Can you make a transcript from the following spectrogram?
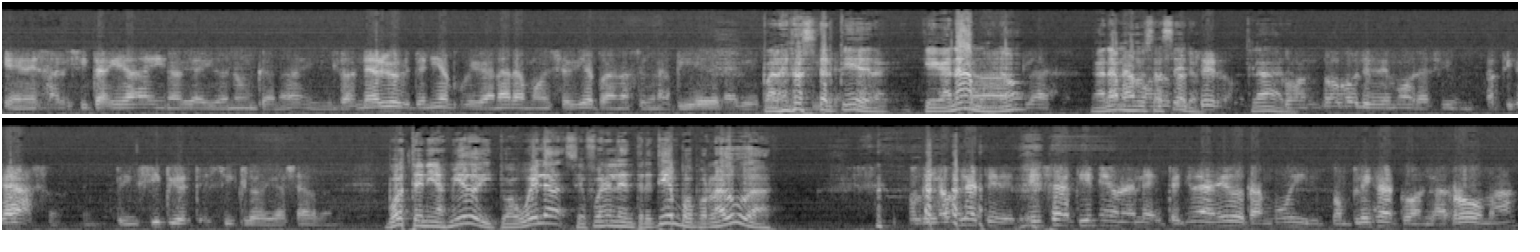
en esas visitas guiadas y no había ido nunca, ¿no? Y los nervios que tenía porque ganáramos ese día para no hacer una piedra. Que, Para no ser piedra, que ganamos, ¿no? claro. Ganamos 2 a 0. Claro. Con dos goles de mora, así, un partidazo. En principio de este ciclo de Gallardo. ¿no? Vos tenías miedo y tu abuela se fue en el entretiempo por la duda. Porque la abuela, te- ella tiene una, tenía una anécdota muy compleja con la Roma,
